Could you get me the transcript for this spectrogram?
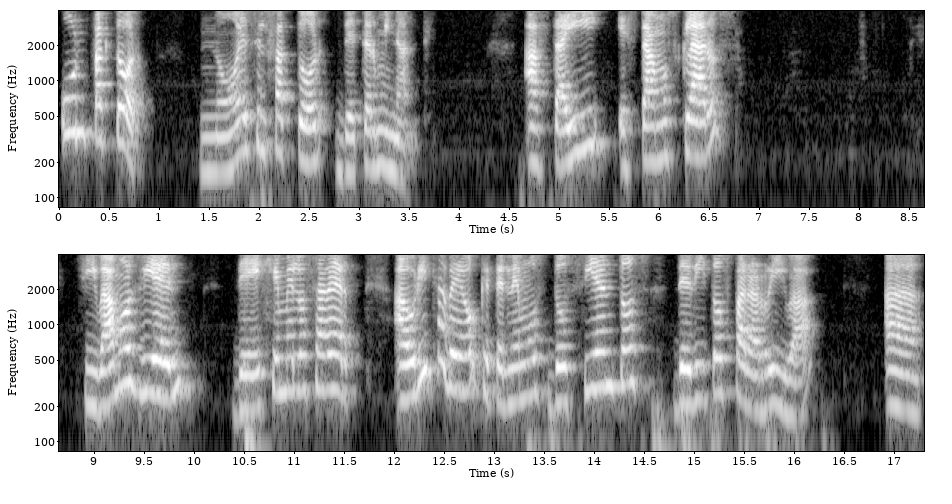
un factor, no es el factor determinante. ¿Hasta ahí estamos claros? Si vamos bien, déjemelo saber. Ahorita veo que tenemos 200 deditos para arriba ah,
